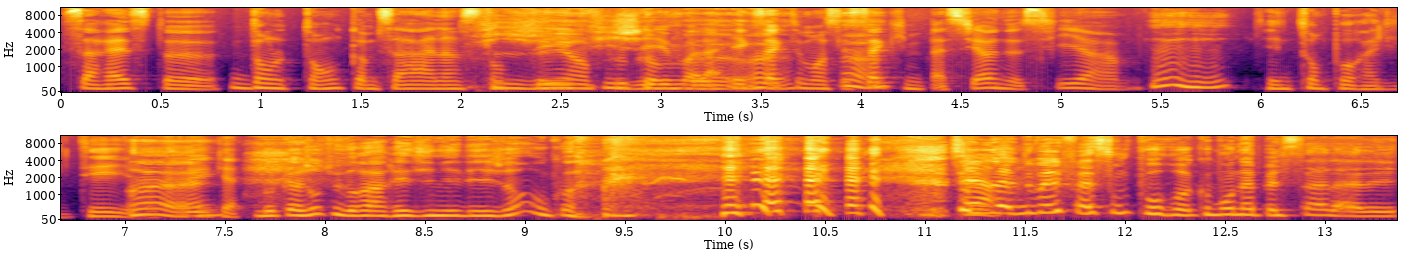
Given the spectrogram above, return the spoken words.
ça reste euh, dans le temps, comme ça, à l'instant Figé, T, figé. comme, voilà, euh, ouais. exactement. C'est Ouais. ça qui me passionne aussi. euh, Mhm. Il y a une temporalité. il y a Ouais, un truc. Donc un jour, tu voudras résiner des gens ou quoi? C'est Alors- la nouvelle façon pour, euh, comment on appelle ça, là, les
